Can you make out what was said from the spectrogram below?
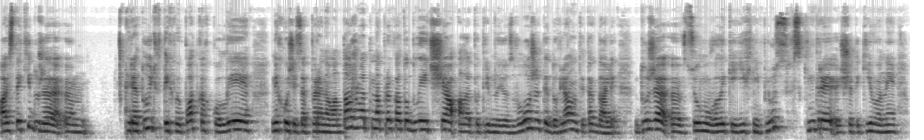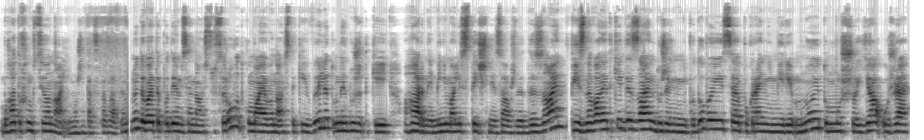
а ось такі дуже. Рятують в тих випадках, коли не хочеться перенавантажувати, наприклад, обличчя, але потрібно його зволожити, доглянути і так далі. Дуже е, в цьому великий їхній плюс в скінтри, що такі вони багатофункціональні, можна так сказати. Ну і давайте подивимося на ось цю сироватку. Має вона ось такий вигляд. У них дуже такий гарний, мінімалістичний завжди дизайн. Впізнаваний такий дизайн. Дуже мені подобається, по крайній мірі мною, тому що я вже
